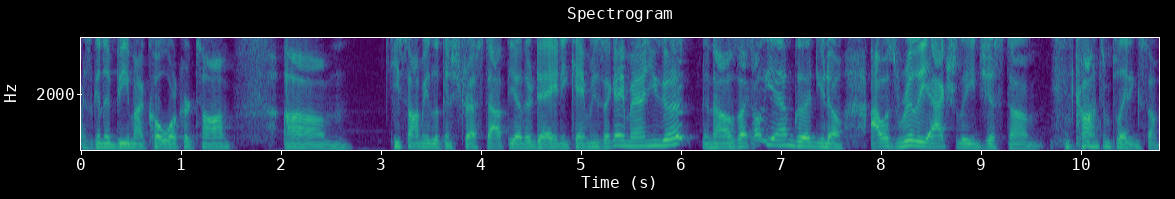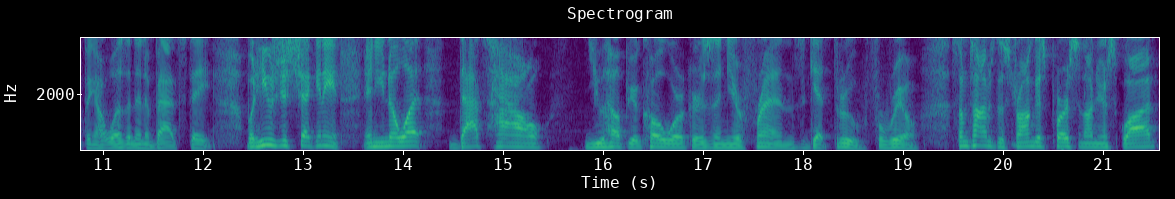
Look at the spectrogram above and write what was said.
is going to be my coworker Tom. Um, he saw me looking stressed out the other day, and he came. and He's like, "Hey, man, you good?" And I was like, "Oh yeah, I'm good." You know, I was really actually just um, contemplating something. I wasn't in a bad state, but he was just checking in. And you know what? That's how you help your coworkers and your friends get through for real. Sometimes the strongest person on your squad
